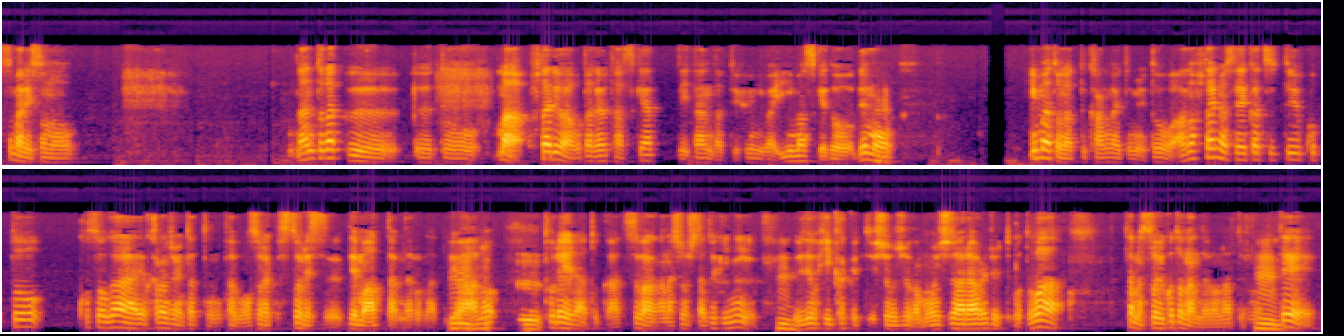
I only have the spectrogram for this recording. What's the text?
つまりその、なんとなく、えーとまあ、2人はお互いを助け合っていたんだっていうふうには言いますけど、でも、今となって考えてみると、あの2人の生活っていうことこそが、彼女にとっての多分おそらくストレスでもあったんだろうなって、あのうんトレーラーとかツアーの話をしたときに、うん。腕を引っかくっていう症状がもう一度現れるってことは、多分そういうことなんだろうなと思って、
